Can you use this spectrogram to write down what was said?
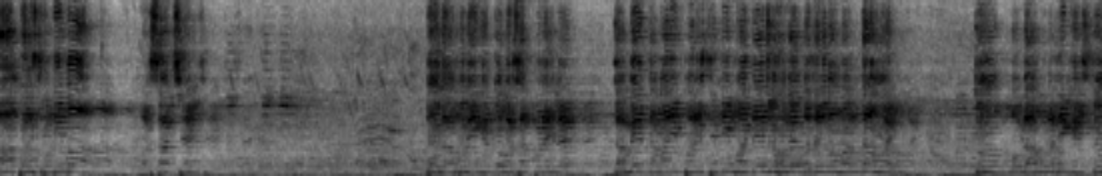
આ પરિસ્થિતિમાં વરસાદ છે? બહુ લાંબુ નહીં કરતો વરસાદ પડે એટલે. તમે તમારી પરિસ્થિતિ માટે જો હવે બદલવા માંગતા હોય, તો બહુ લાંબુ નથી ખેંચતો.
